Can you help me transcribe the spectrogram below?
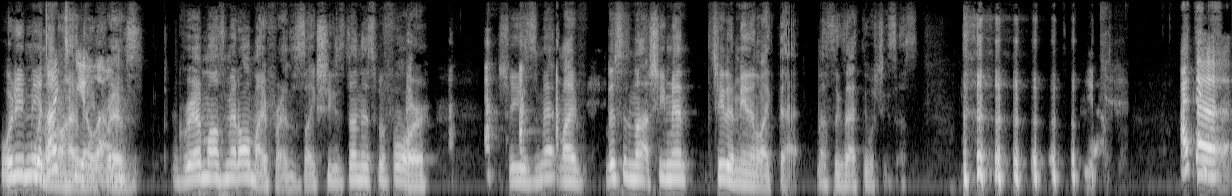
What do you mean? Would I like don't to have be any alone. friends. Grandma's met all my friends. Like she's done this before. she's met my. This is not. She meant. She didn't mean it like that. That's exactly what she says. Yeah. I think Uh,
